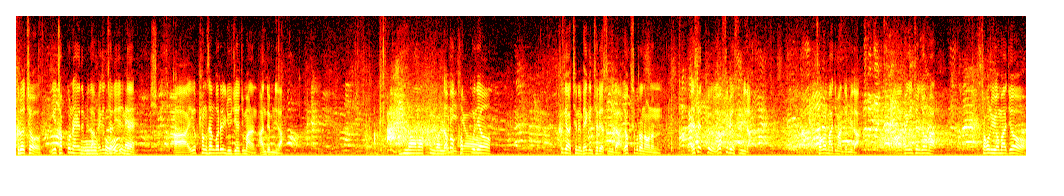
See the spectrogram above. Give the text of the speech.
그렇죠. 이게 접근을 해야 됩니다. 훅, 백인철이. 훅, 네. 네. 아, 이거 평상거리를 유지해주면 안, 안 됩니다. 너무 큰 걸로. 너무 컸군요. 크게 허치는 백인철이었습니다. 역습으로 나오는 에세트 역습이었습니다. 저걸 맞으면 안 됩니다. 아, 백인철 저걸 막 저건 위험하죠.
